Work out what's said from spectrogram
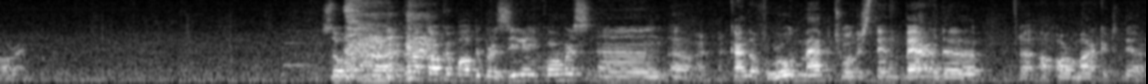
All right. So uh, I'm going to talk about the Brazilian e-commerce and uh, a, a kind of roadmap to understand better the, uh, our market there.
